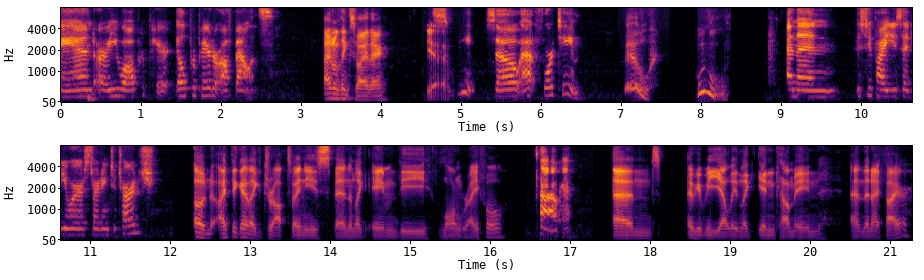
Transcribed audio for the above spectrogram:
And are you all prepared ill prepared or off balance I don't think so either. Yeah. Sweet. so at 14 Woo. Woo. and then supai you said you were starting to charge Oh no! I think I like dropped my knees, spin, and like aim the long rifle, ah okay and I get me yelling like incoming, and then I fire.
